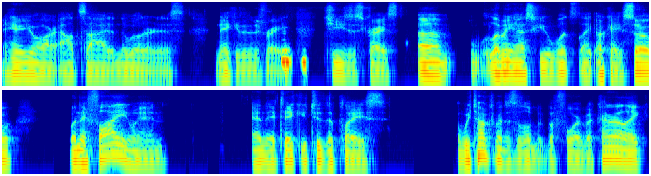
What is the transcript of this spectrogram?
and here you are outside in the wilderness naked and afraid. Jesus christ. Um let me ask you what's like okay so when they fly you in and they take you to the place we talked about this a little bit before but kind of like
